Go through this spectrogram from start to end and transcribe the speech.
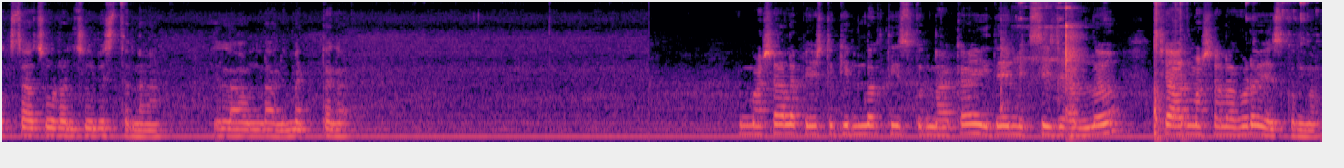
ఒకసారి చూడండి చూపిస్తున్నా. ఇలా ఉండాలి మెత్తగా. ఈ మసాలా పేస్ట్ గిన్నెలోకి తీసుకున్నాక ఇదే మిక్సీ జార్లో చార్ మసాలా కూడా వేసుకుందాం.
